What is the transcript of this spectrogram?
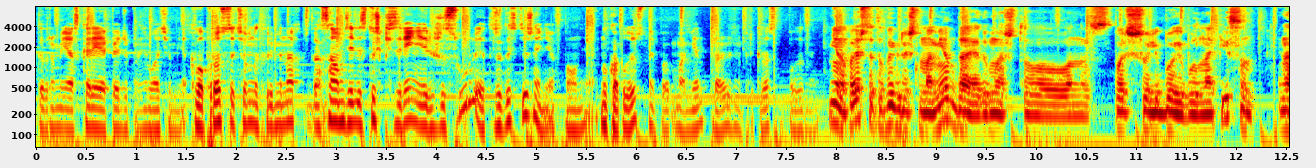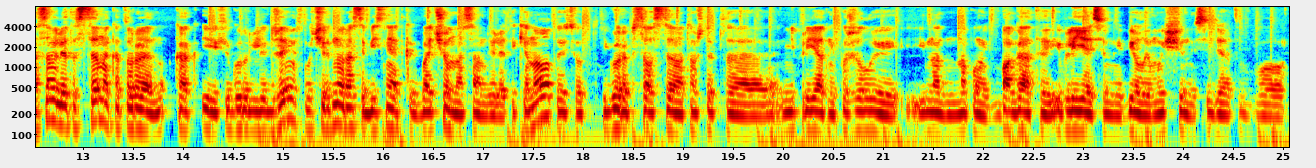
которая меня скорее, опять же, поняла, чем нет. К вопросу о темных временах, на самом деле, с точки зрения режиссуры, это же достижение вполне. Ну, как художественный момент, правильно, прекрасно поданный. Не, ну понятно, что это выигрышный момент, да, я думаю, что он с большой любовью был написан. И на самом деле это сцена, которая, ну, как и фигура Лили Джеймс, в очередной раз объясняет, как бы о чем на самом деле это кино. То есть вот Егор описал сцену о том, что это неприятные пожилые и, надо напомнить, богатые и влиятельные белые мужчины сидят в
